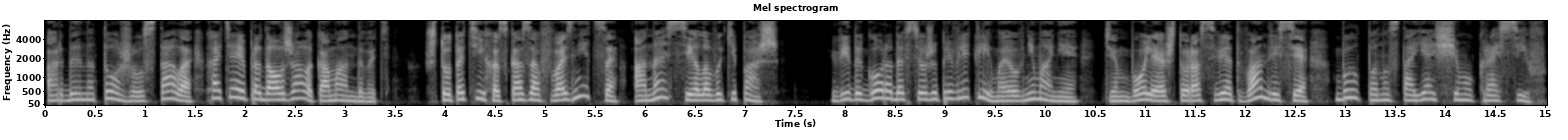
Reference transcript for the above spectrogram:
Ардена тоже устала, хотя и продолжала командовать. Что-то тихо сказав вознице, она села в экипаж. Виды города все же привлекли мое внимание, тем более, что рассвет в Анрисе был по-настоящему красив.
